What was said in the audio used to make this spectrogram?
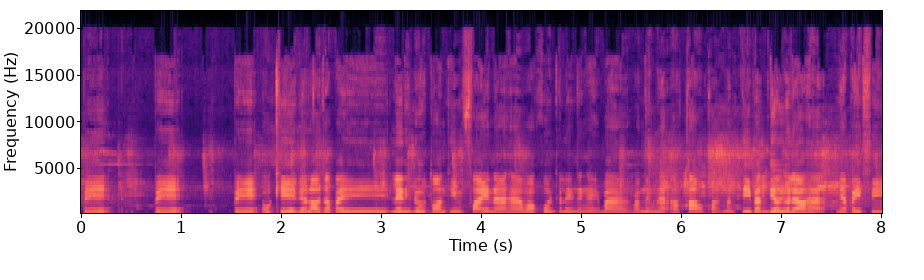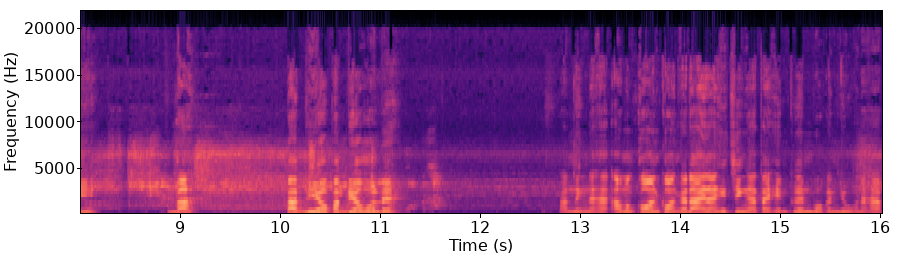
เป๊ะเป๊ะเป๊ะโอเค เดี๋ยวเราจะไปเล่นให้ดูตอนทีมไฟนะฮะว่าควรจะเล่นยังไงบ้างแป๊บนึงนะเอาเต่าก่อนมันตีแป๊บเดียวอยู่แล้วฮะอย่าไปซีเห็นปะแป๊บเดียวแป๊บเดียวหมดเลยแป๊บนึงนะฮะเอามังกรก่อนก็ได้นะที่จริงอะแต่เห็นเพื่อนบวกกันอยู่นะครับ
